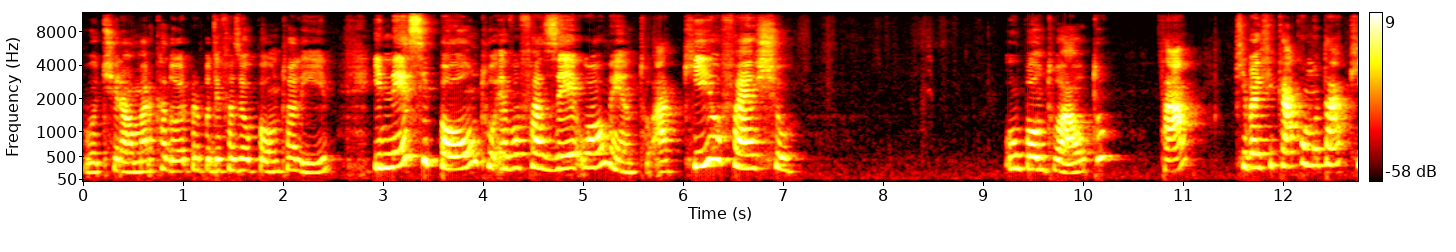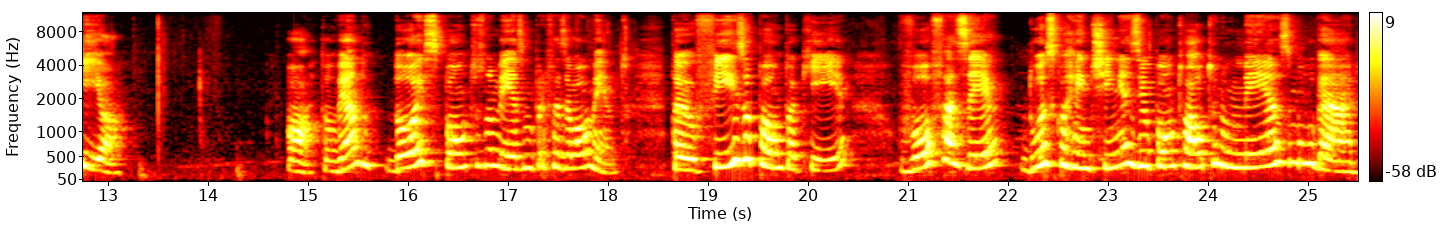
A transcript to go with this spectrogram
Vou tirar o marcador para poder fazer o ponto ali. E nesse ponto, eu vou fazer o aumento. Aqui eu fecho um ponto alto, tá? Que vai ficar como tá aqui, ó. Ó, estão vendo? Dois pontos no mesmo para fazer o aumento. Então, eu fiz o ponto aqui, vou fazer duas correntinhas e o ponto alto no mesmo lugar.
